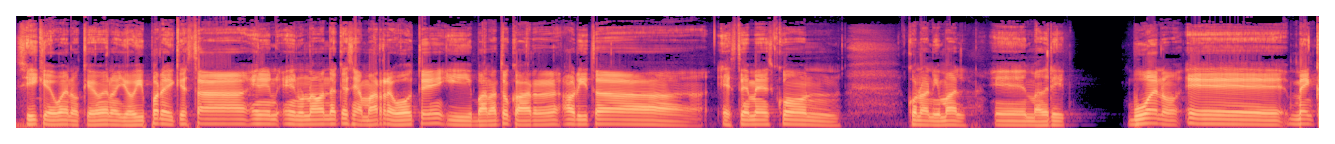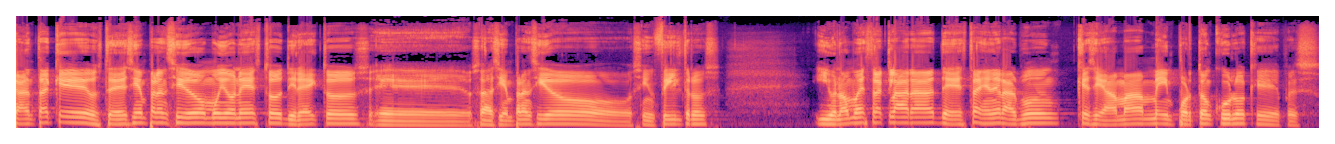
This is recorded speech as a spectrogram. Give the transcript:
Sí, qué bueno, qué bueno. Yo vi por ahí que está en, en, una banda que se llama Rebote y van a tocar ahorita este mes con, con Animal en Madrid. Bueno, eh, me encanta que ustedes siempre han sido muy honestos, directos, eh, o sea, siempre han sido sin filtros. Y una muestra clara de esta en el álbum que se llama Me importa un culo, que pues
